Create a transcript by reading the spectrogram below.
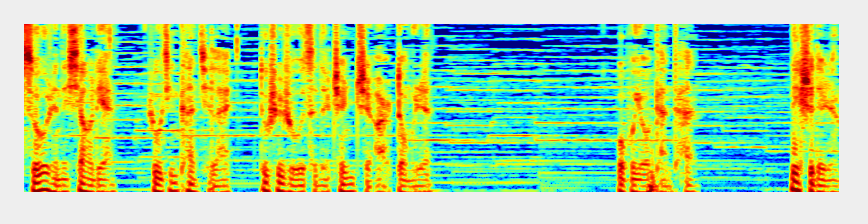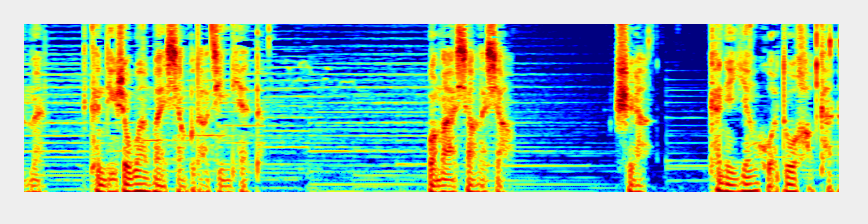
所有人的笑脸，如今看起来都是如此的真挚而动人。我不由感叹，那时的人们，肯定是万万想不到今天的。我妈笑了笑，是啊，看那烟火多好看。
